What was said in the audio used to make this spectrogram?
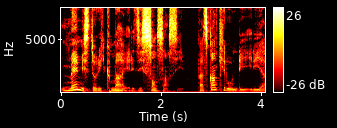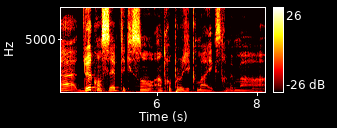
Même historiquement, elles y sont sensibles. Parce qu'en Kirundi, il y a deux concepts qui sont anthropologiquement extrêmement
